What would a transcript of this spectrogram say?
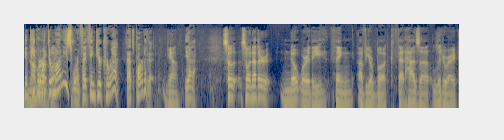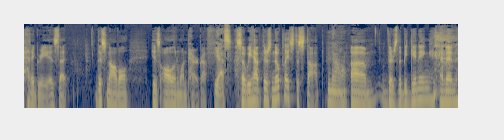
And people want their books- money's worth. I think you're correct. That's part of it. Yeah. Yeah. So so another noteworthy thing of your book that has a literary pedigree is that this novel is all in one paragraph. Yes. So we have there's no place to stop. No. Um, there's the beginning, and then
